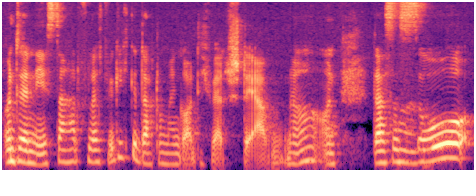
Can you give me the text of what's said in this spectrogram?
Und der nächste hat vielleicht wirklich gedacht, oh mein Gott, ich werde sterben. Ne? Und dass es so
